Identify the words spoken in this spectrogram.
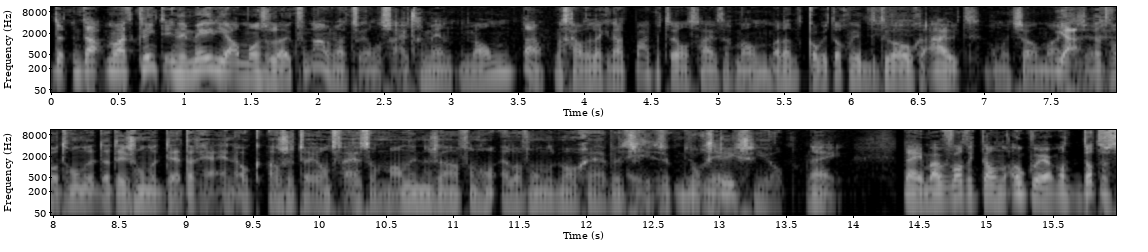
dat, dat- maar het klinkt in de media allemaal zo leuk. Van nou, nou 250 man. Nou, dan gaan we lekker naar het park met 250 man. Maar dan kom je toch weer bedrogen uit, om het zo maar te Ja, zeggen. dat, wordt 100, dat is 130. Ja, en ook als we 250 man in een zaal van 1100 mogen hebben, het Nee, schiet is nog niks. steeds niet op. Nee. Nee, maar wat ik dan ook weer... Want dat is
